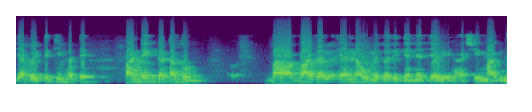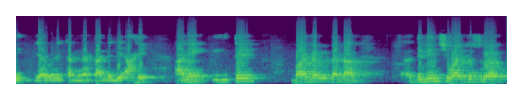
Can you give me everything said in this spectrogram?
या बैठकीमध्ये पांडे गटातून बा बागल यांना उमेदवारी देण्यात यावी अशी मागणी यावेळी करण्यात आलेली आहे. आणि इथे बागल गटात दिदींशिवाय दुसरं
